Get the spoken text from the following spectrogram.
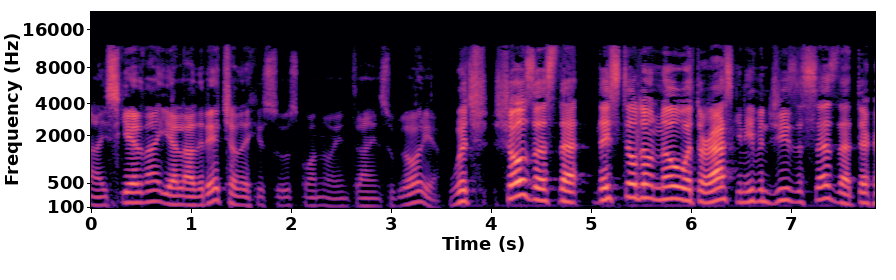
a izquierda y a la derecha de Jesús cuando entra en su gloria. Which shows us that they still don't know what they're asking. Even Jesus says that. They're,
